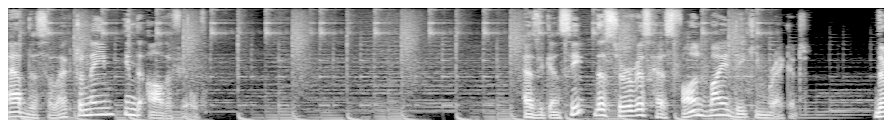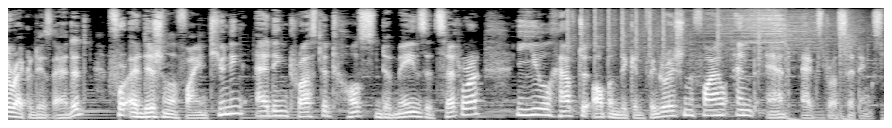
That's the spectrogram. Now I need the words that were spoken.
add the selector name in the other field. As you can see, the service has found my DKIM record. The record is added. For additional fine-tuning, adding trusted hosts, domains, etc., you'll have to open the configuration file and add extra settings.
